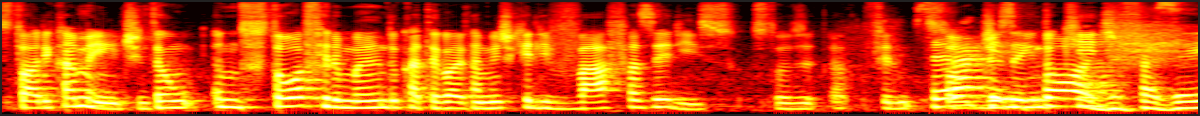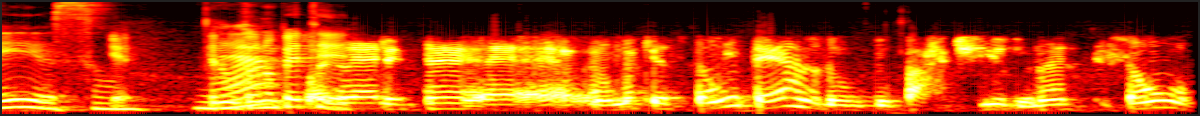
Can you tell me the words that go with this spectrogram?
historicamente. Então, eu não estou afirmando categoricamente que ele vá fazer isso. Estou Será só que dizendo ele pode que fazer isso? Não estou no PT. Pois é, é, é uma questão interna do, do partido, né? São,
